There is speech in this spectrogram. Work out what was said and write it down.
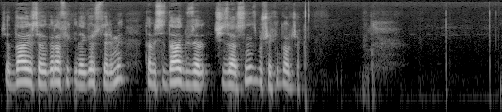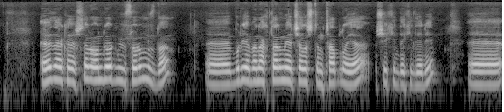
İşte dairesel grafik ile gösterimi tabi siz daha güzel çizersiniz. Bu şekilde olacak. Evet arkadaşlar 14. sorumuzda e, buraya ben aktarmaya çalıştım tabloya şekildekileri. E,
